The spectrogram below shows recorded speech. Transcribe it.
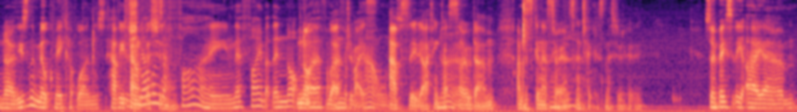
No, these are the Milk Makeup ones. Have you the found Chanel the ones Chanel? are fine. They're fine, but they're not, Not worth, worth the price. pounds. Absolutely. I think that's so dumb. I'm just going to... Sorry, I'm just going to check this message quickly. So basically, I um,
